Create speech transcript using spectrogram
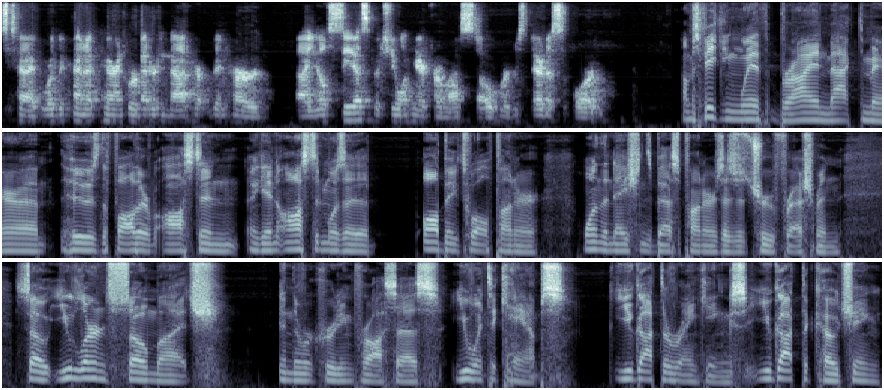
Tech, we're the kind of parents we're better than not been heard. Uh, you'll see us, but you won't hear from us. So we're just there to support. I'm speaking with Brian McNamara, who is the father of Austin. Again, Austin was a all Big 12 punter, one of the nation's best punters as a true freshman. So you learned so much in the recruiting process. You went to camps, you got the rankings, you got the coaching.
